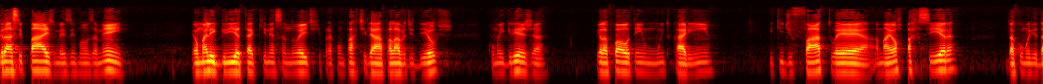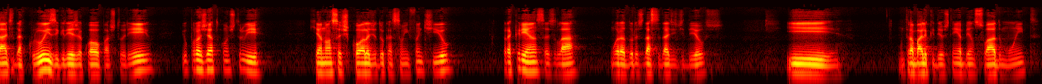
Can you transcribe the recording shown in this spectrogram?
Graça e paz, meus irmãos, amém? É uma alegria estar aqui nessa noite para compartilhar a palavra de Deus com uma igreja pela qual eu tenho muito carinho e que de fato é a maior parceira da comunidade da Cruz, igreja a qual eu pastoreio, e o projeto Construir, que é a nossa escola de educação infantil para crianças lá, moradoras da cidade de Deus. E um trabalho que Deus tem abençoado muito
